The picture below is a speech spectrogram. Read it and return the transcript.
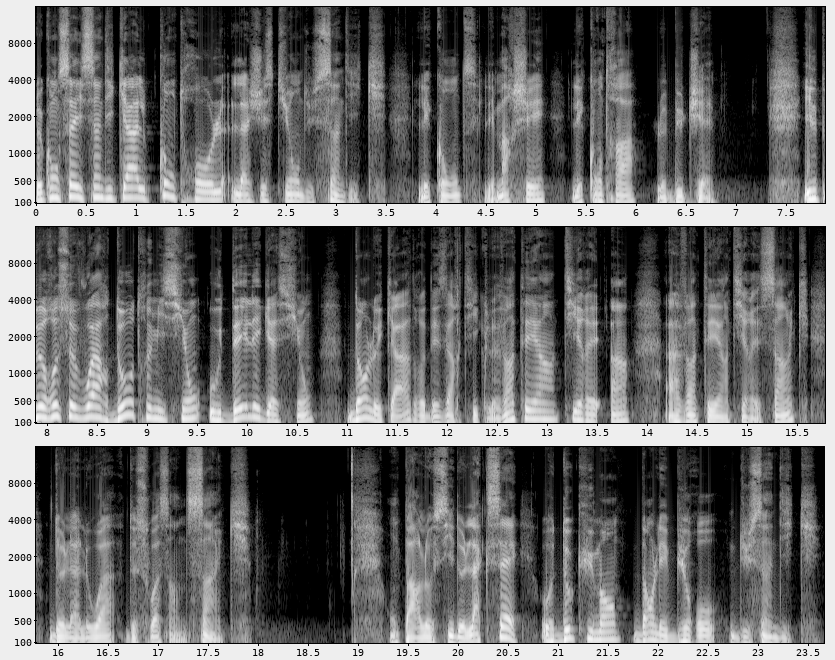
Le conseil syndical contrôle la gestion du syndic, les comptes, les marchés, les contrats, le budget. Il peut recevoir d'autres missions ou délégations dans le cadre des articles 21-1 à 21-5 de la loi de 65. On parle aussi de l'accès aux documents dans les bureaux du syndic.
